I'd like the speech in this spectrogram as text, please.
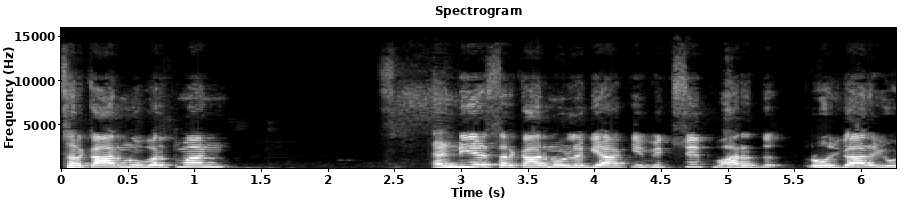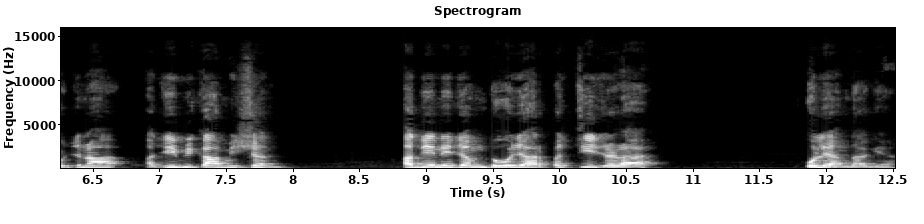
ਸਰਕਾਰ ਨੂੰ ਵਰਤਮਾਨ ਐਨਡੀਏ ਸਰਕਾਰ ਨੂੰ ਲੱਗਿਆ ਕਿ ਵਿਕਸਿਤ ਭਾਰਤ ਰੋਜ਼ਗਾਰ ਯੋਜਨਾ ਅਜੀਵਿਕਾ ਮਿਸ਼ਨ ਅਧਿਨਿਯਮ 2025 ਜਿਹੜਾ ਉਹ ਲਿਆਂਦਾ ਗਿਆ।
